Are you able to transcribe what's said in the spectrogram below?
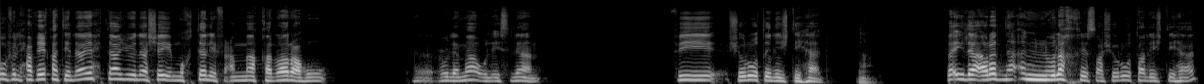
هو في الحقيقة لا يحتاج إلى شيء مختلف عما قرره آه، علماء الإسلام في شروط الاجتهاد نعم. فإذا أردنا أن نلخص شروط الاجتهاد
